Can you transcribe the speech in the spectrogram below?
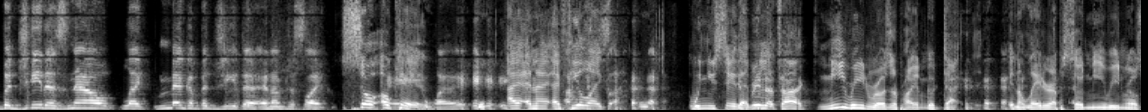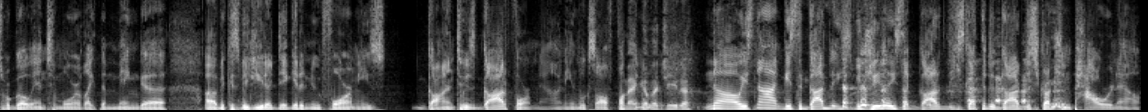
Vegeta's now like Mega Vegeta, and I'm just like so okay. like, I and I, I feel like when you say He's that, being me, attacked. me, Reed, and Rose are probably gonna go di- in a later episode. Me, Reed, and Rose will go into more of like the manga uh, because Vegeta did get a new form. He's gone into his god form now, and he looks all fucking Mega Vegeta. No, he's not. He's the god. He's Vegeta. He's like god. He's got the god destruction power now.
